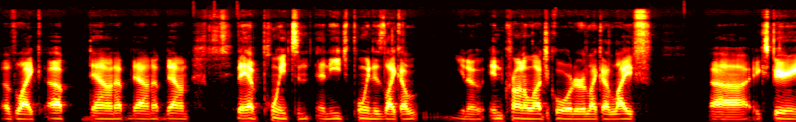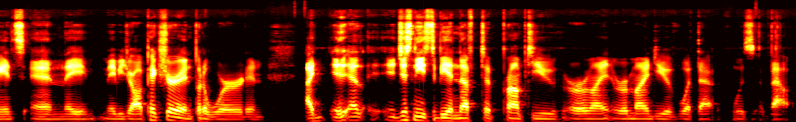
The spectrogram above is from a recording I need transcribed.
of like up, down, up, down, up, down. They have points, and, and each point is like a you know in chronological order, like a life uh, experience, and they maybe draw a picture and put a word and I it, it just needs to be enough to prompt you or remind remind you of what that was about.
